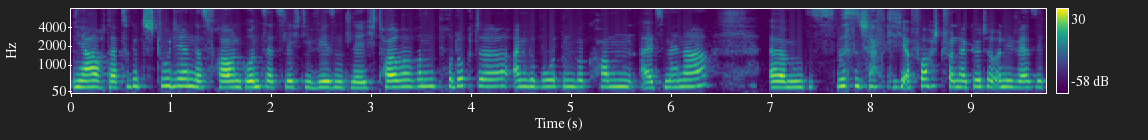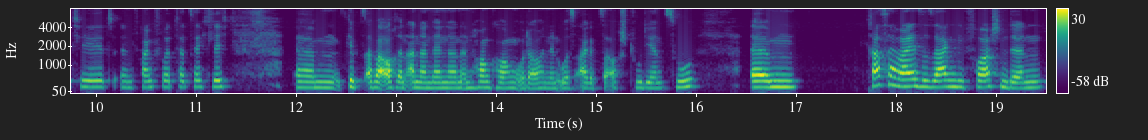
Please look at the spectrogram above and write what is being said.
Ja, auch dazu gibt es Studien, dass Frauen grundsätzlich die wesentlich teureren Produkte angeboten bekommen als Männer. Ähm, das ist wissenschaftlich erforscht von der Goethe-Universität in Frankfurt tatsächlich. Ähm, gibt es aber auch in anderen Ländern, in Hongkong oder auch in den USA gibt es auch Studien zu. Ähm, krasserweise sagen die Forschenden,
